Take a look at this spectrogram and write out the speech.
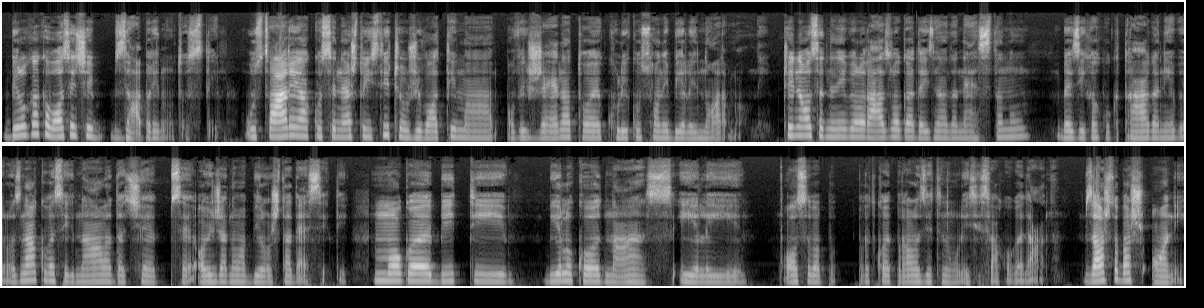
bilo kakav osjećaj zabrinutosti. U stvari, ako se nešto ističe u životima ovih žena, to je koliko su oni bili normalni. Činilo se da nije bilo razloga da iznada nestanu, bez ikakvog traga, nije bilo znakova signala da će se ovim ženama bilo šta desiti. Mogo je biti bilo ko od nas ili osoba pred koje prolazite na ulici svakoga dana. Zašto baš oni?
